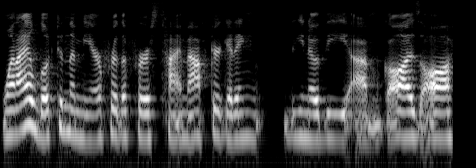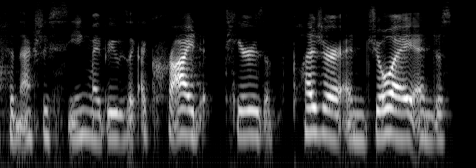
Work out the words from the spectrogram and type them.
when I looked in the mirror for the first time after getting you know the um, gauze off and actually seeing my boobs like i cried tears of pleasure and joy and just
